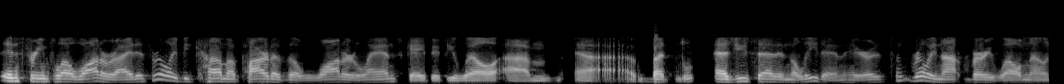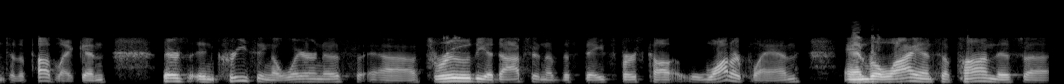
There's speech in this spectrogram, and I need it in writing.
in-stream flow water right has really become a part of the water landscape, if you will. Um, uh, but as you said in the lead-in here, it's really not very well known to the public, and there's increasing awareness uh, through the adoption of the state's first water plan and reliance upon this uh,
